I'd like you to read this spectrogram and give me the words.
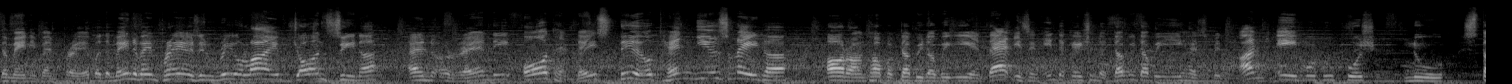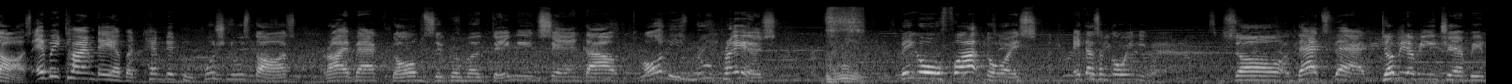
the main event player, but the main event players in real life, John Cena and Randy Orton, they still, 10 years later, are on top of WWE, and that is an indication that WWE has been unable to push new stars. Every time they have attempted to push new stars, Ryback, Dolph Ziggler, Damien Sandow, all these new players, big old fart noise, it doesn't go anywhere. So that's that. WWE Champion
